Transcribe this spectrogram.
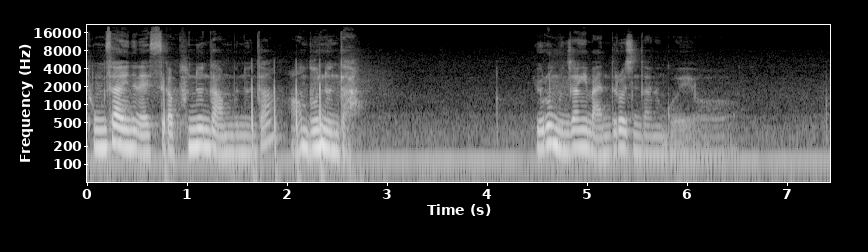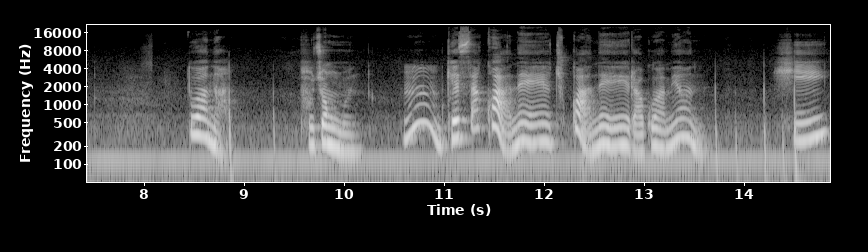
동사에는 s가 붙는다 안 붙는다? 안 붙는다. 이런 문장이 만들어진다는 거예요. 또 하나 부정문. 음, 걔 사커 안 해, 축구 안 해, 라고 하면 he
